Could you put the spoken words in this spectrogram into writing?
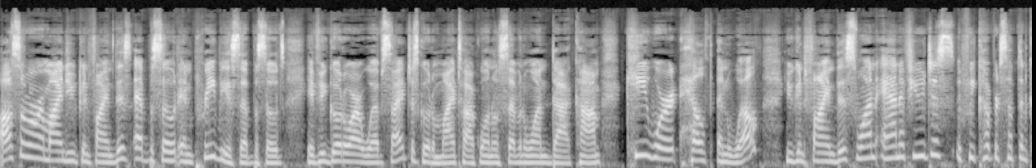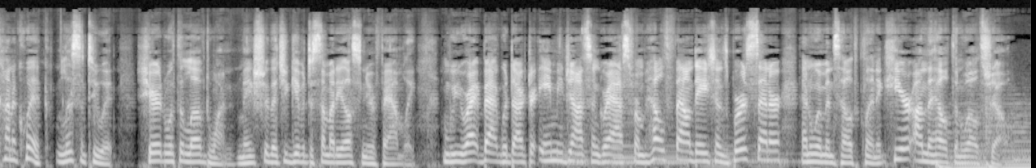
Also, a reminder you can find this episode and previous episodes if you go to our website. Just go to mytalk1071.com, keyword health and wealth. You can find this one. And if you just, if we covered something kind of quick, listen to it, share it with a loved one. Make sure that you give it to somebody else in your family. We'll be right back with Dr. Amy Johnson Grass from Health Foundations Birth Center and Women's Health Clinic here on the Health and Wealth Show.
